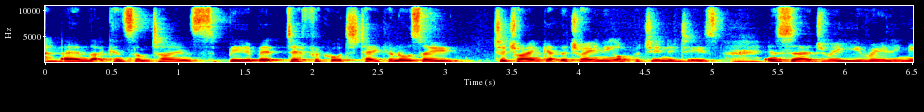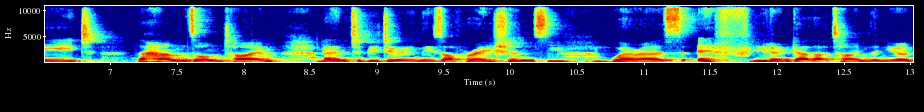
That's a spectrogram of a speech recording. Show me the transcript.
um, that can sometimes be a bit difficult to take, and also to try and get the training opportunities. In surgery, you really need the hands-on time um, to be doing these operations. Whereas if you don't get that time, then you're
